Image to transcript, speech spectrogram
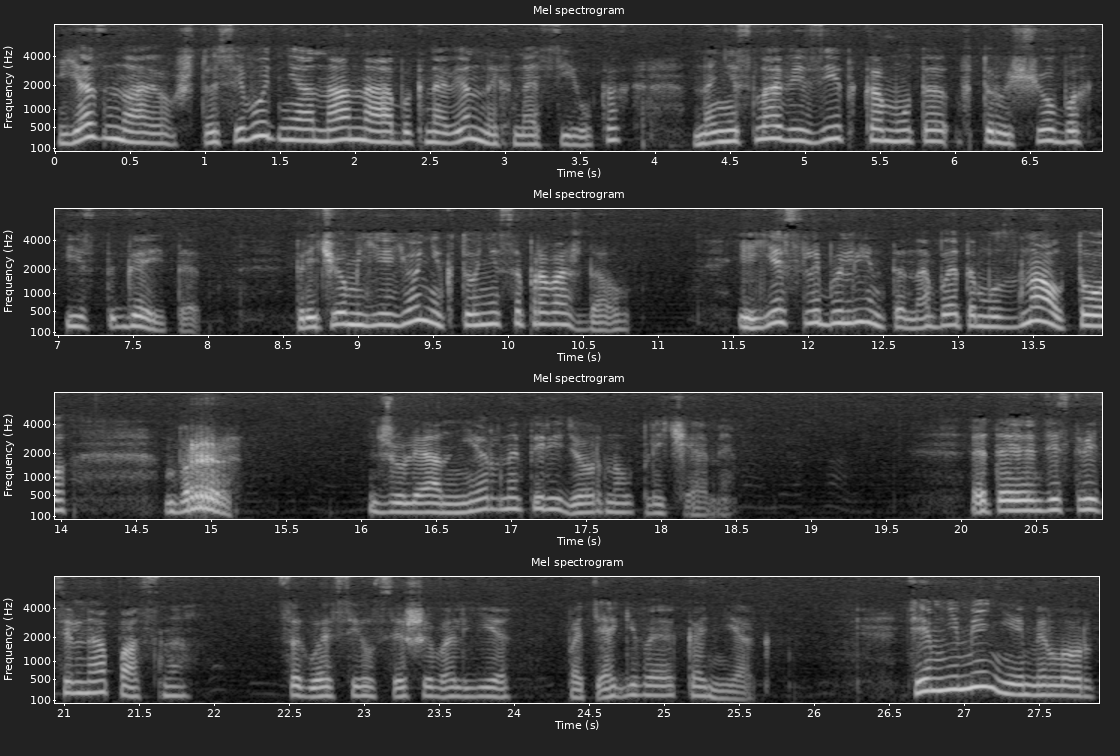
Я знаю, что сегодня она на обыкновенных носилках нанесла визит кому-то в трущобах Истгейта, причем ее никто не сопровождал. И если бы Линтон об этом узнал, то... Бррр! Джулиан нервно передернул плечами. «Это действительно опасно», — согласился шевалье, потягивая коньяк. «Тем не менее, милорд,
